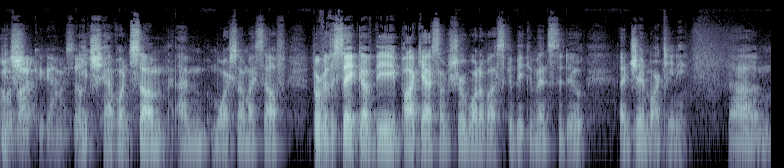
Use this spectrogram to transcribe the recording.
I'm Each a vodka guy myself. each have one. Some I'm more so myself, but for the sake of the podcast, I'm sure one of us could be convinced to do a gin martini. Um,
